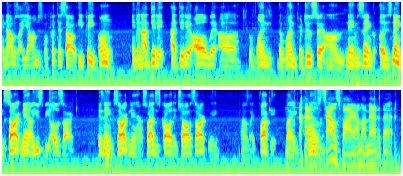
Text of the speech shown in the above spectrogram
and I was like, yo, I'm just gonna put this out, EP, boom. And then I did it. I did it all with uh the one the one producer um name his name uh, his name's Zark now. It used to be Ozark. His name's Zark now. So I just called it Charles Zarkley. I was like, fuck it, like. Sounds fire. I'm not mad at that.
